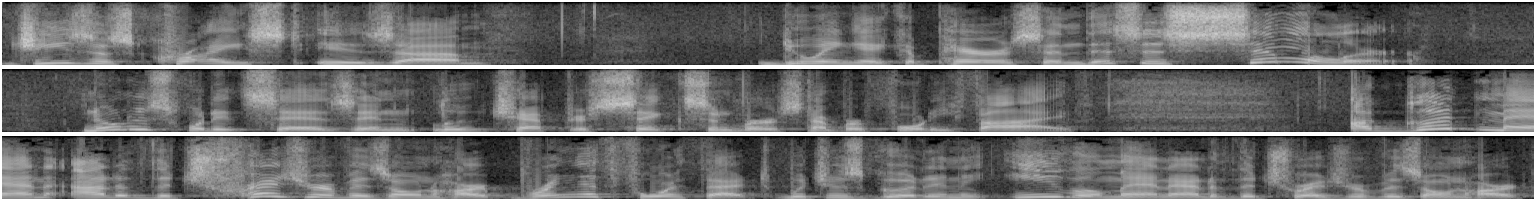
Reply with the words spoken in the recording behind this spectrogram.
Jesus Christ is. Um, doing a comparison, this is similar. Notice what it says in Luke chapter 6 and verse number 45. A good man out of the treasure of his own heart bringeth forth that which is good, and an evil man out of the treasure of his own heart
